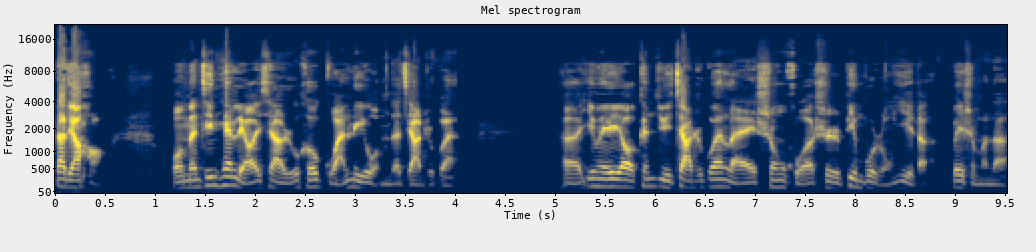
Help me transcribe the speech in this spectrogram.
大家好，我们今天聊一下如何管理我们的价值观。呃，因为要根据价值观来生活是并不容易的。为什么呢？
